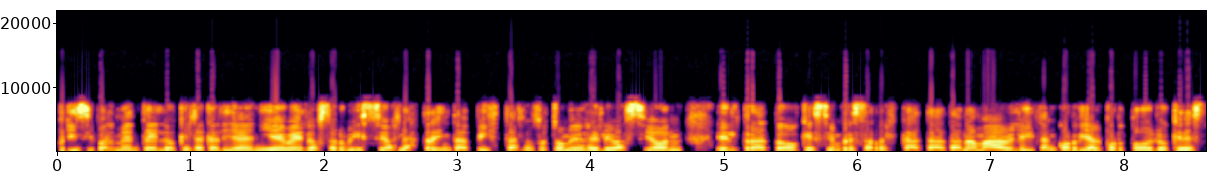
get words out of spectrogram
principalmente lo que es la calidad de nieve, los servicios, las 30 pistas, los 8 medios de elevación, el trato que siempre se rescata tan amable y tan cordial por todo lo que es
